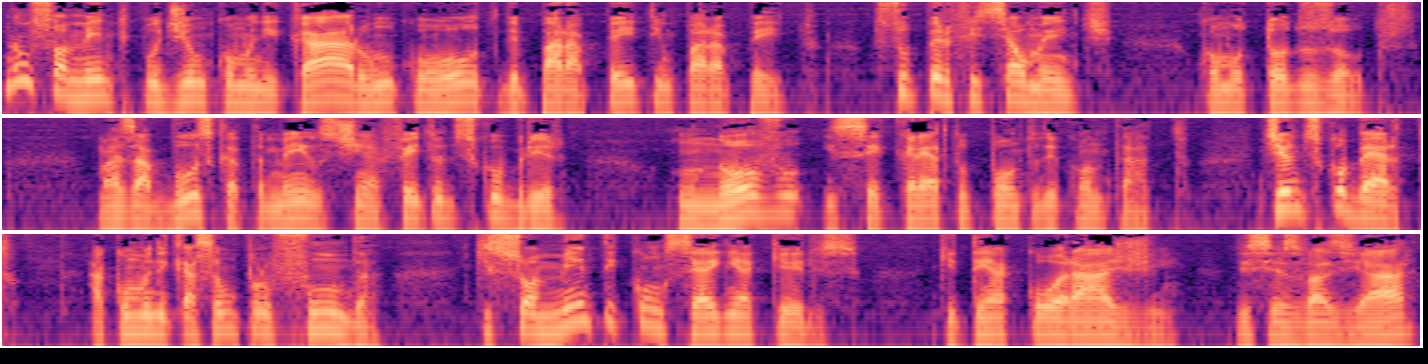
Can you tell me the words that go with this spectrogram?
Não somente podiam comunicar um com o outro de parapeito em parapeito, superficialmente, como todos os outros, mas a busca também os tinha feito descobrir um novo e secreto ponto de contato. Tinham descoberto a comunicação profunda que somente conseguem aqueles que têm a coragem de se esvaziar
